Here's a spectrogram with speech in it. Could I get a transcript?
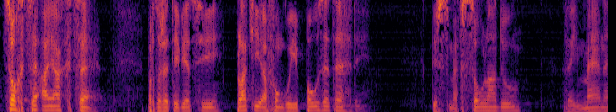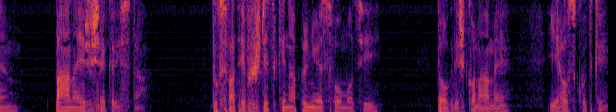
co chce a jak chce. Protože ty věci platí a fungují pouze tehdy, když jsme v souladu se jménem Pána Ježíše Krista. Duch svatý vždycky naplňuje svou mocí to, když konáme jeho skutky.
